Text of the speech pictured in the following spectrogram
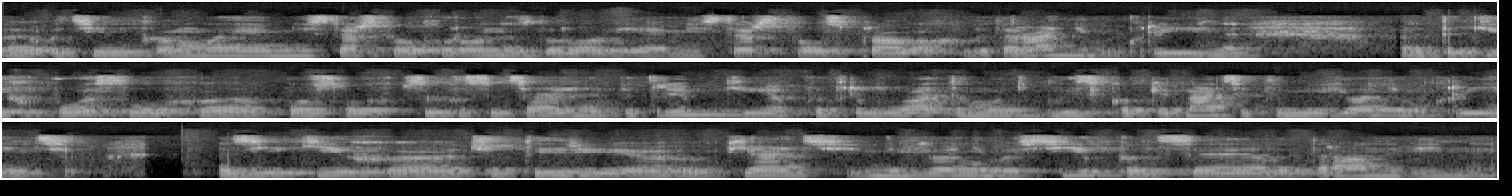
е, оцінками Міністерства охорони здоров'я, Міністерства у справах ветеранів України. Таких послуг, послуг психосоціальної підтримки, потребуватимуть близько 15 мільйонів українців з яких 4-5 мільйонів осіб це ветерани війни.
